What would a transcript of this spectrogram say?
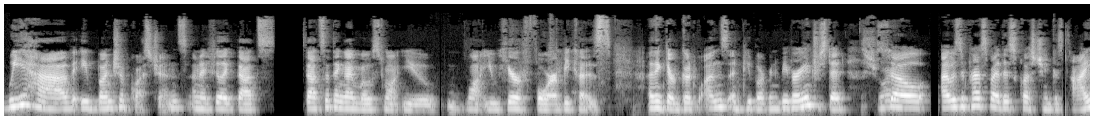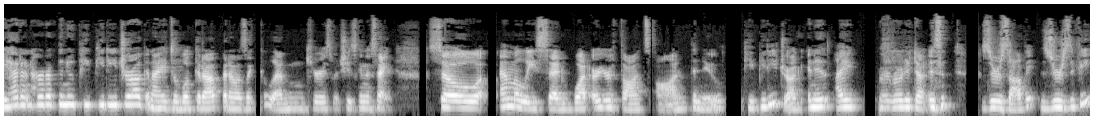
we have a bunch of questions, and I feel like that's that's the thing I most want you want you here for because I think they're good ones and people are going to be very interested. Sure. So I was impressed by this question because I hadn't heard of the new PPD drug and I had to Mhm. look it up and I was like, oh, I'm curious what she's going to say. So Emily said, what are your thoughts on the new PPD drug? And it, I, I wrote it down. Is it Zurzuvae? Zurzuvae?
